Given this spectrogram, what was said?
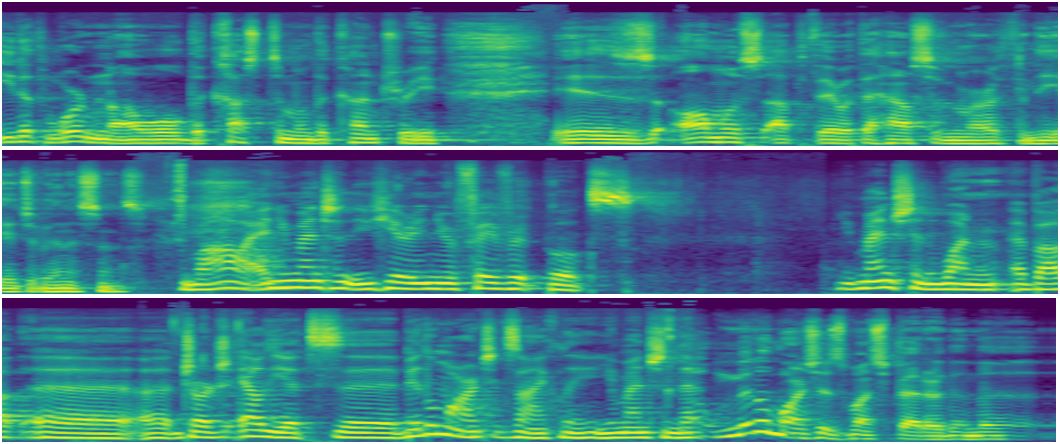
Edith Wharton novel, The Custom of the Country, is almost up there with The House of Mirth and The Age of Innocence. Wow, and you mentioned here in your favorite books. You mentioned one about uh, uh, George Eliot's uh, Middlemarch, exactly. You mentioned that. Oh, Middlemarch is much better than the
